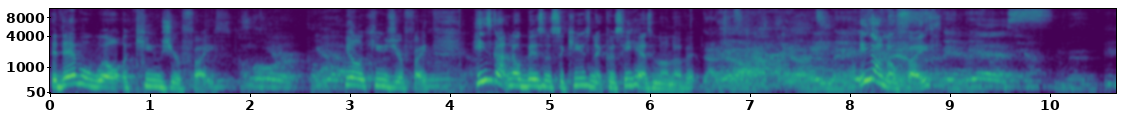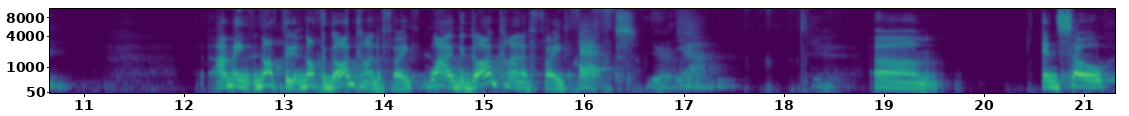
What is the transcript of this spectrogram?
the devil will accuse your faith. He'll accuse your faith. He's got no business accusing it because he has none of it. That's right. Yeah. Amen. He's got no faith. Yes. I mean, not the not the God kind of faith. Why? The God kind of faith acts. Yes. Um, and so it-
